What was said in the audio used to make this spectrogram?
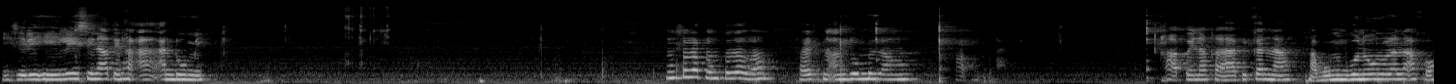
Hisili-hilisi natin ang andumi. Ang sarap lang talaga. Kahit na andumi lang. Happy na ka, happy ka na. Mabumugunulo na na ako.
